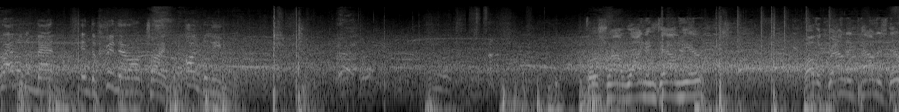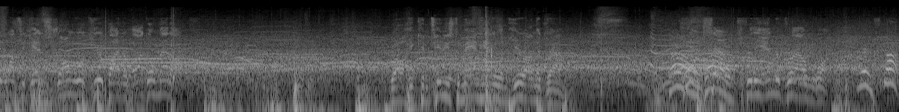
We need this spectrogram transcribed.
flat on the mat and defend that arm triangle. Unbelievable. First round winding down here. While the ground and pound is there once again. Strong work here by Nurmagomedov. Well, he continues to manhandle him here on the ground. Down, Ten down. seconds for the end of round one. Hey, stop.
